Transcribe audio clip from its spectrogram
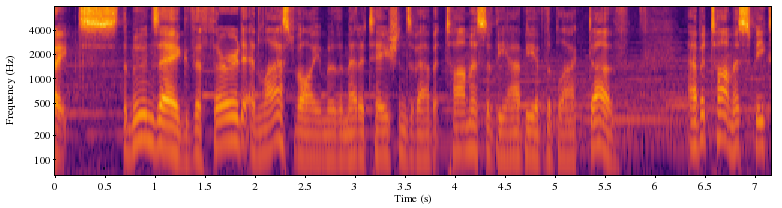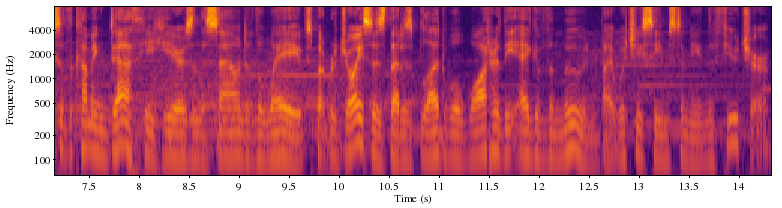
The Moon's Egg, the third and last volume of the Meditations of Abbot Thomas of the Abbey of the Black Dove. Abbot Thomas speaks of the coming death he hears in the sound of the waves, but rejoices that his blood will water the egg of the moon, by which he seems to mean the future.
